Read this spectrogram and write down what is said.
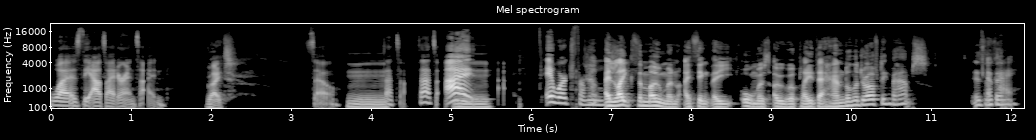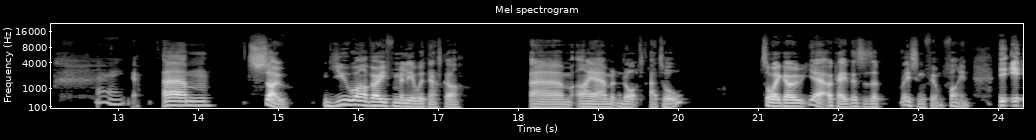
was the outsider inside. Right. So Hmm. that's all. That's I. Hmm. It worked for me. I like the moment. I think they almost overplayed their hand on the drafting. Perhaps is the okay. thing. All right. Um. So you are very familiar with NASCAR. Um. I am not at all. So I go, yeah, okay, this is a racing film, fine. It, it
